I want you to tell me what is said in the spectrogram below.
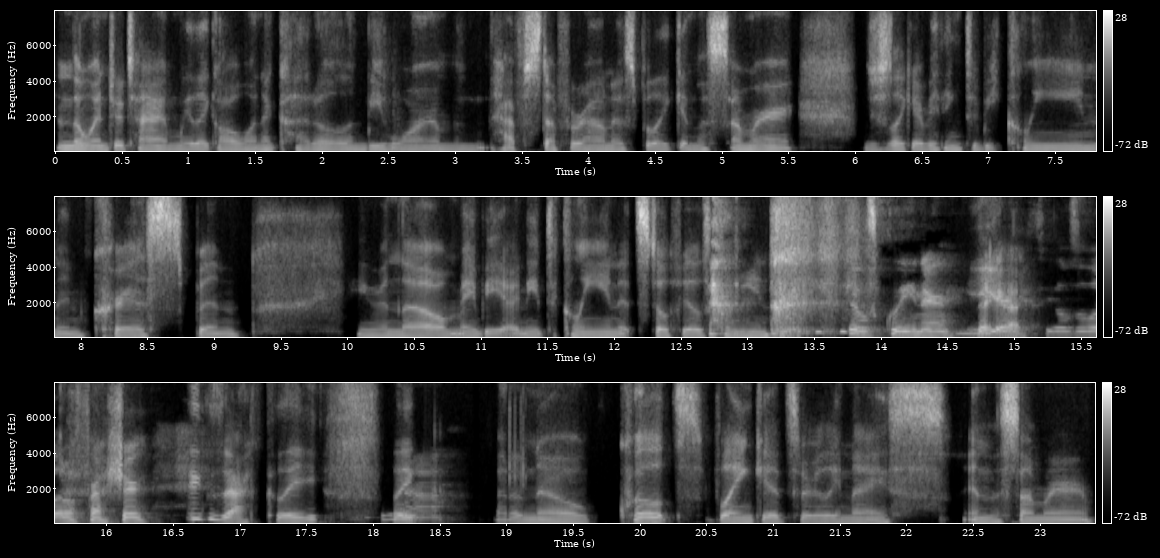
in the wintertime, we like all want to cuddle and be warm and have stuff around us. But like in the summer, just like everything to be clean and crisp. And even though maybe I need to clean, it still feels clean. feels cleaner. The yeah. air feels a little fresher. Exactly. Yeah. Like I don't know. Quilts, blankets are really nice in the summer,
